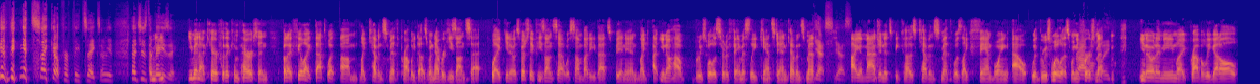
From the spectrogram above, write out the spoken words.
being a Psycho for Pete's sakes? I mean, that's just I amazing. Mean, you, you, may not care for the comparison, but I feel like that's what um, like Kevin Smith probably does whenever he's on set. Like you know, especially if he's on set with somebody that's been in like you know how Bruce Willis sort of famously can't stand Kevin Smith. Yes, yes. I imagine it's because Kevin Smith was like fanboying out with Bruce Willis when probably. he first met him. You know what I mean? Like probably got all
